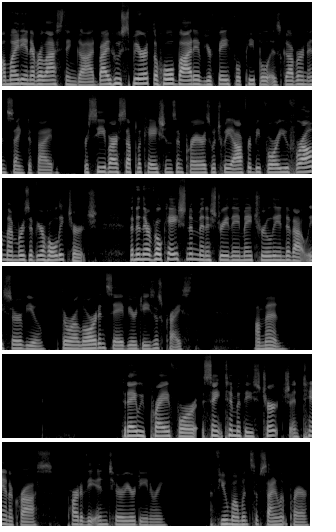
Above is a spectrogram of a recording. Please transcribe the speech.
Almighty and everlasting God, by whose Spirit the whole body of your faithful people is governed and sanctified, receive our supplications and prayers which we offer before you for all members of your holy church, that in their vocation and ministry they may truly and devoutly serve you, through our Lord and Savior Jesus Christ. Amen. Today we pray for St. Timothy's Church and Tanacross, part of the interior deanery. A few moments of silent prayer.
